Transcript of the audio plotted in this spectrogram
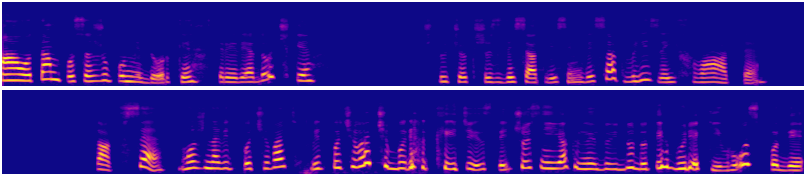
а отам посажу помідорки. Три рядочки, штучок 60-80, влізе і хвате. Так, все, можна відпочивати. Відпочивати чи буряки чистить? Щось ніяк не дойду до тих буряків. Господи,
